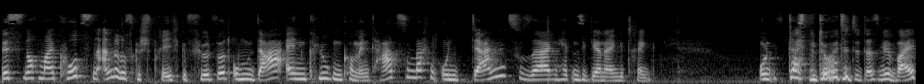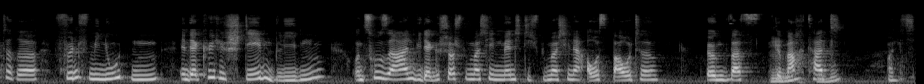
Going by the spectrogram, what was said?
bis noch mal kurz ein anderes Gespräch geführt wird, um da einen klugen Kommentar zu machen und dann zu sagen, hätten Sie gerne ein Getränk. Und das bedeutete, dass wir weitere fünf Minuten in der Küche stehen blieben und zusahen, wie der Geschirrspülmaschinenmensch die Spülmaschine ausbaute, irgendwas gemacht hat. Und es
